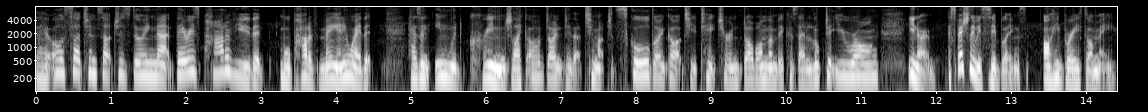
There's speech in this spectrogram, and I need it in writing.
say, oh, such and such is doing that, there is part of you that, well, part of me anyway, that has an inward cringe like, oh, don't do that too much at school. Don't go up to your teacher and dob on them because they looked at you wrong. You know, especially with siblings. Oh, he breathed on me.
